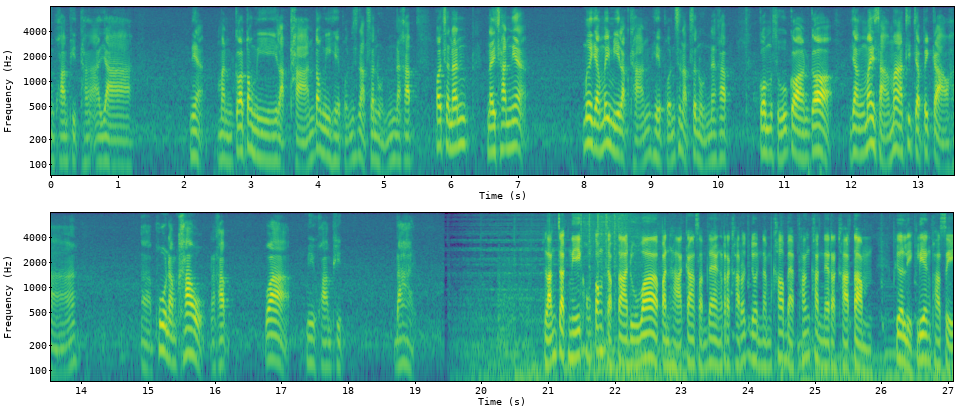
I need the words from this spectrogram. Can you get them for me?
ำความผิดทางอาญาเนี่ยมันก็ต้องมีหลักฐานต้องมีเหตุผลสนับสนุนนะครับ เพราะฉะนั้นในชั้นเนี้ยเมื่อยังไม่มีหลักฐานเหตุผลสนับสนุนนะครับ กรมศุกรก็ยังไม่สามารถที่จะไปกล่าวหา ผู้นำเข้านะครับว่ามีความผิดได้ หลังจากนี้คงต้องจับตาดูว่าปัญหาการสำแดงราคารถยนต์นำเข้าแบบทั้งคันในราคาต่ำเพื่อหลีกเลี่ยงภาษี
